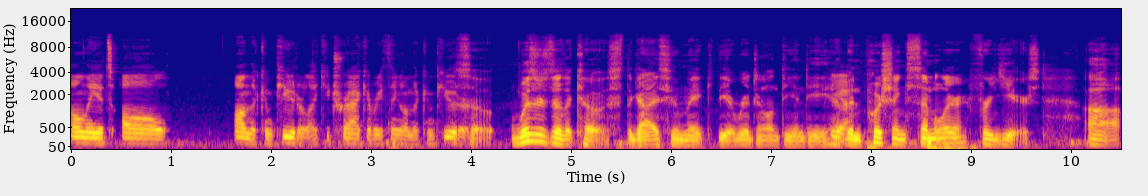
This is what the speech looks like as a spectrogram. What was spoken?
only it's all on the computer. Like you track everything on the computer. So Wizards of the Coast, the guys who make the original D and D, have Yeah. been pushing similar for years. Uh,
